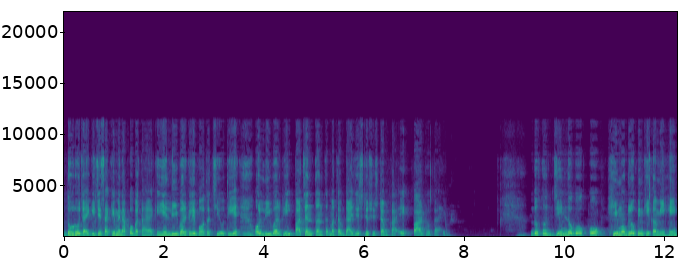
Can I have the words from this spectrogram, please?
दूर हो जाएगी। जैसा कि मैंने आपको बताया कि ये लीवर के लिए बहुत अच्छी होती है, और लीवर भी पाचन तंत्र मतलब डाइजेस्टिव सिस्टम का एक पार्ट होता है। दोस्तों, जिन लोगों को हीमोग्लोबिन की कमी है,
